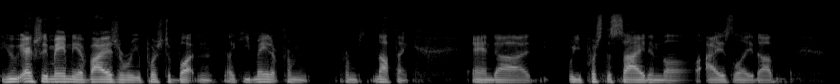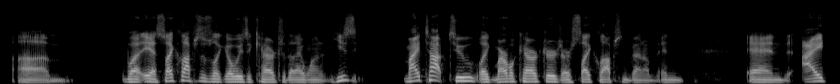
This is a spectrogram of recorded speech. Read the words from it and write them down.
who actually made me a visor where you pushed a button, like he made it from from nothing, and uh, where you push the side and the eyes light up. Um, but yeah, Cyclops is like always a character that I wanted. He's my top two like Marvel characters are Cyclops and Venom, and and I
